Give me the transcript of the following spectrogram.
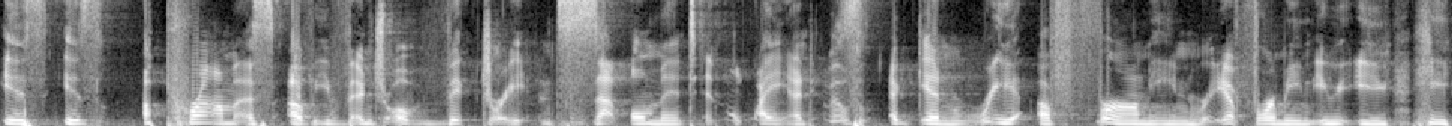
is, is promise of eventual victory and settlement in the land. It was again reaffirming, reaffirming. He, he, he,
